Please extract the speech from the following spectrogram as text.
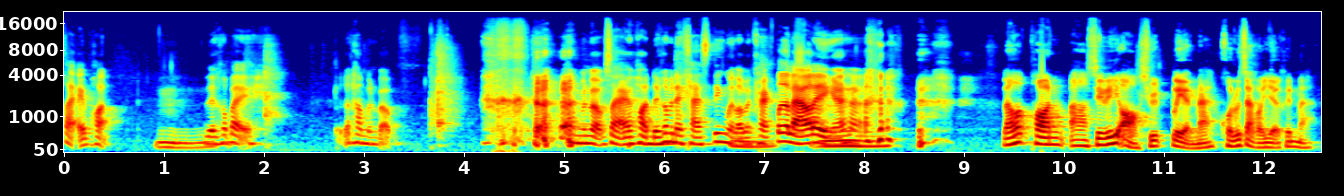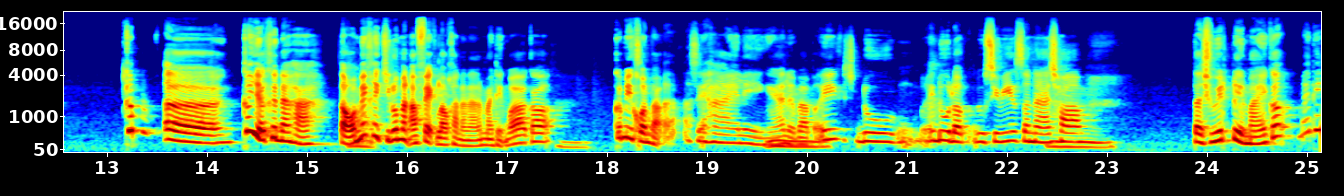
ใส่ iPod อืมเดินเข้าไปแล้วก็ทำเป็นแบบทำเป็นแบบใส่ iPod เดินเข้าไปในแคสติ้งเหมือนเราเป็นคาแรคเตอร์แล้วอะไรอย่างเงี้ยค่ะแล้วพออ่าซีรีส์ออกชีวิตเปลี่ยนไหมคนรู้จักเราเยอะขึ้นไหมเออก็เยอะขึ้นนะคะ แต่ว่าไม่เคยคิดว่ามัน affect เราขนาดนั้น หมายถึงว่าก็ก็มีคนแบบเซฮายอะไรอย่างเงี้ยหรือแบบเอ้ยดูเอ้ยดูเราดูซีรีส์แล้วนะชอบ แต่ชีวิตเปลี่ยนไหมก็ไม่ได้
